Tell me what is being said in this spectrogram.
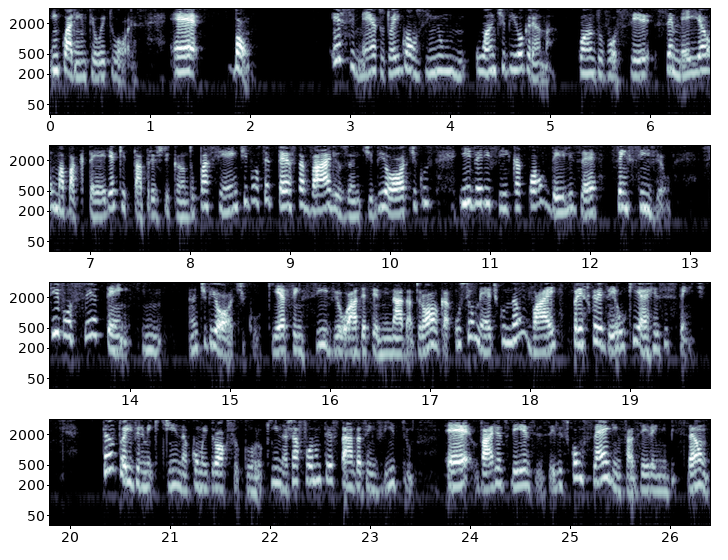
em 48 horas. É, bom, esse método é igualzinho o antibiograma. Quando você semeia uma bactéria que está prejudicando o paciente, você testa vários antibióticos e verifica qual deles é sensível. Se você tem antibiótico que é sensível a determinada droga, o seu médico não vai prescrever o que é resistente. Tanto a ivermectina como a hidroxicloroquina já foram testadas in vitro é, várias vezes. Eles conseguem fazer a inibição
